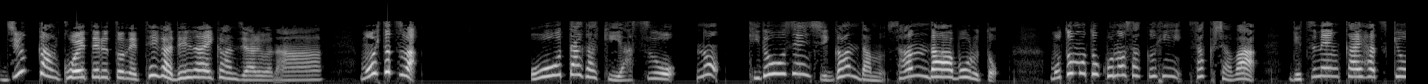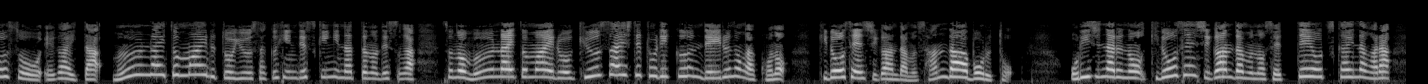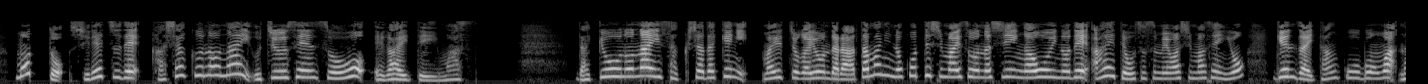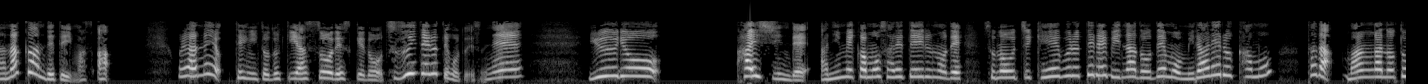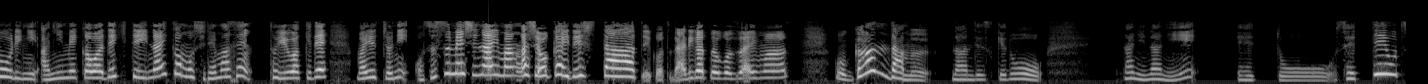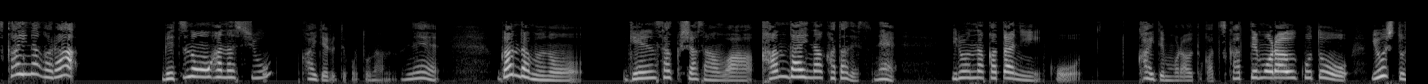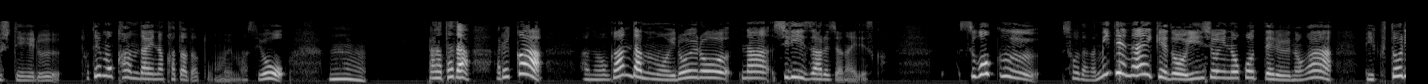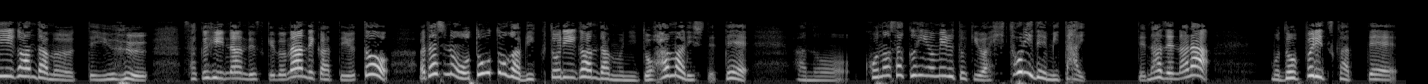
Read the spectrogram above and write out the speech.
う、10巻超えてるとね、手が出ない感じあるわな。もう一つは、大田垣康夫の機動戦士ガンダムサンダーボルト。もともとこの作品、作者は、月面開発競争を描いたムーンライトマイルという作品で好きになったのですが、そのムーンライトマイルを救済して取り組んでいるのがこの、機動戦士ガンダムサンダーボルト。オリジナルの機動戦士ガンダムの設定を使いながら、もっと熾烈で呵責のない宇宙戦争を描いています。妥協のない作者だけに、まゆっちょが読んだら頭に残ってしまいそうなシーンが多いので、あえておすすめはしませんよ。現在単行本は7巻出ています。あ、これはね、手に届きやすそうですけど、続いてるってことですね。有料配信でアニメ化もされているので、そのうちケーブルテレビなどでも見られるかもただ、漫画の通りにアニメ化はできていないかもしれません。というわけで、まゆっちょにおすすめしない漫画紹介でした。ということでありがとうございます。こガンダムなんですけど、なになにえっと、設定を使いながら別のお話を書いてるってことなんだね。ガンダムの原作者さんは寛大な方ですね。いろんな方に、こう、書いてもらうとか使ってもらうことを良しとしている、とても寛大な方だと思いますよ。うん。あ、ただ、あれか、あの、ガンダムもいろいろなシリーズあるじゃないですか。すごく、そうだな、見てないけど印象に残ってるのが、ビクトリーガンダムっていう 作品なんですけど、なんでかっていうと、私の弟がビクトリーガンダムにドハマりしてて、あの、この作品を見るときは一人で見たいって、なぜなら、もうどっぷり使って、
